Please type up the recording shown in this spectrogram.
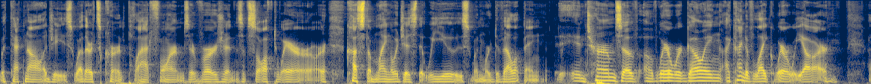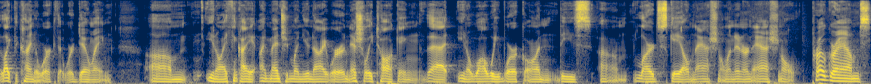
with technologies, whether it's current platforms or versions of software or custom languages that we use when we're developing. In terms of, of where we're going, I kind of like where we are. I like the kind of work that we're doing. Um, you know, I think I, I, mentioned when you and I were initially talking that, you know, while we work on these um, large scale national and international programs,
